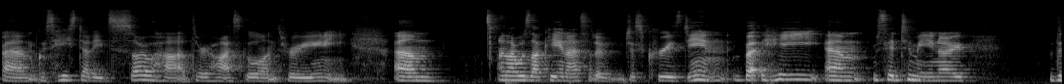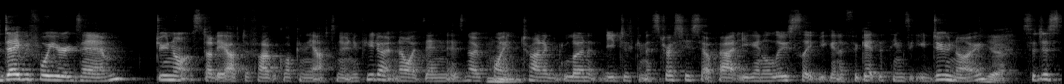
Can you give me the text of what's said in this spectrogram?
because he studied so hard through high school and through uni. Um, and I was lucky and I sort of just cruised in. But he um, said to me, you know, the day before your exam, do not study after five o'clock in the afternoon. If you don't know it, then there's no Mm-hmm. point trying to learn it. You're just going to stress yourself out. You're going to lose sleep. You're going to forget the things that you do know. Yeah. So just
